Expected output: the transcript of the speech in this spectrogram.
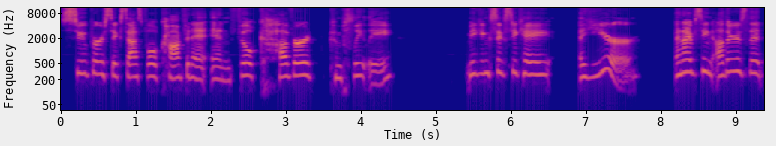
super successful, confident, and feel covered completely, making 60K a year. And I've seen others that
